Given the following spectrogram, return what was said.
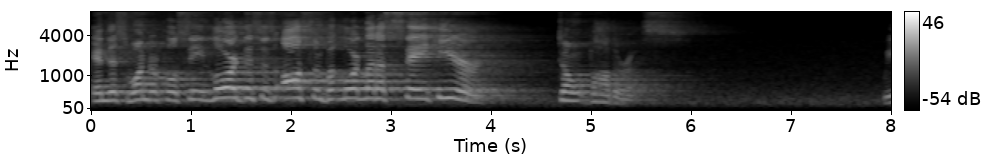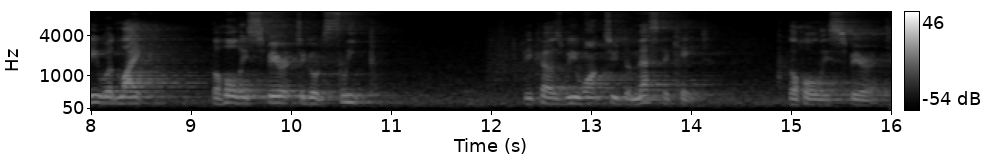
in this wonderful scene. Lord, this is awesome, but Lord, let us stay here. Don't bother us. We would like the Holy Spirit to go to sleep because we want to domesticate the Holy Spirit.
